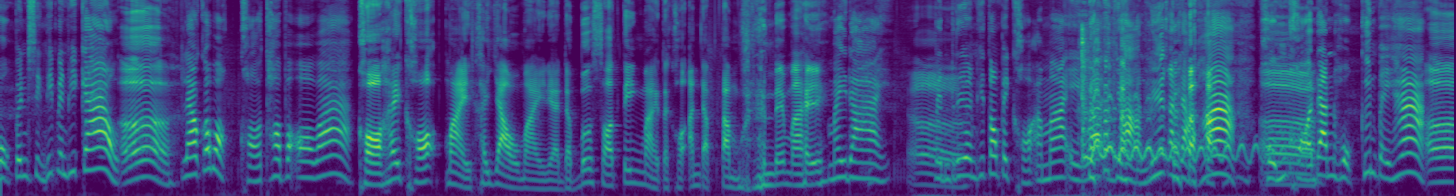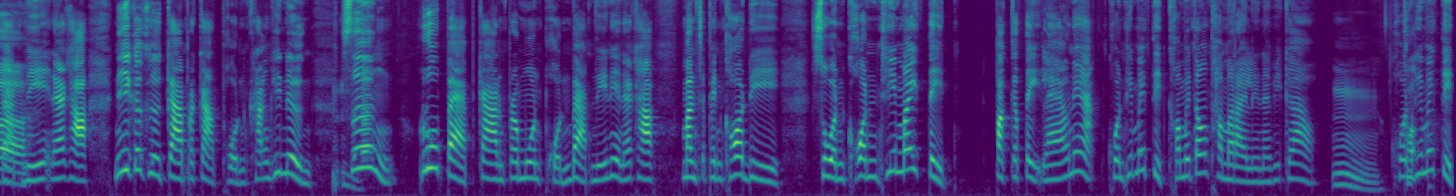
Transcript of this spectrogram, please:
6 เป็นสิ่งที่เป็นพี่ก้าวเออ แล้วก็บอกขอทปอว่า ขอให้เคาะใหม่เขย่าใหม่เนี่ย double sorting ใหม่แต่ขออันดับต่ำกว่านั้นได้ไหม ไม่ได้ เออเป็นเรื่องที่ต้องไปขออาม่าเองว่า อย่าเลือกอันดับ 5 ผมขอดัน 6 ขึ้นไป เออ 5 แบบนี้นะคะ นี่ก็คือการประกาศผลครั้งที่ 1 ซึ่ง รูปแบบการประมวลผลแบบนี้เนี่ยนะคะ มันจะเป็นข้อดี ส่วนคนที่ไม่ติดปกติแล้วเนี่ย คนที่ไม่ติดเขาไม่ต้องทำอะไรเลยนะพี่ก้าวอืมคนที่ไม่ติด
